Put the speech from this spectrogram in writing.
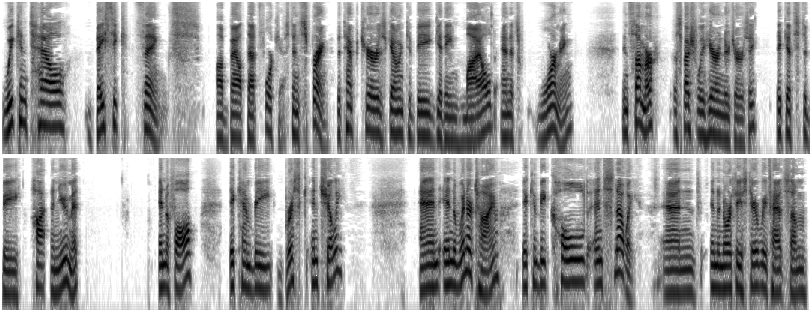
We can tell basic things about that forecast. In spring, the temperature is going to be getting mild and it's warming. In summer, especially here in New Jersey, it gets to be hot and humid. In the fall, it can be brisk and chilly and in the wintertime, it can be cold and snowy. And in the Northeast here, we've had some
